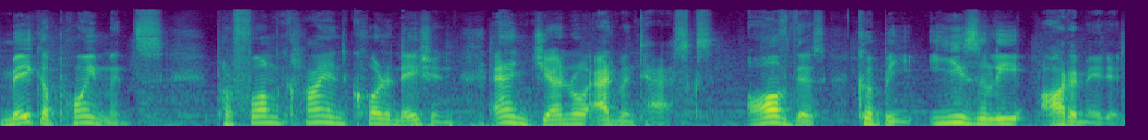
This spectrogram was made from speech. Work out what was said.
make appointments, perform client coordination, and general admin tasks all of this could be easily automated.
